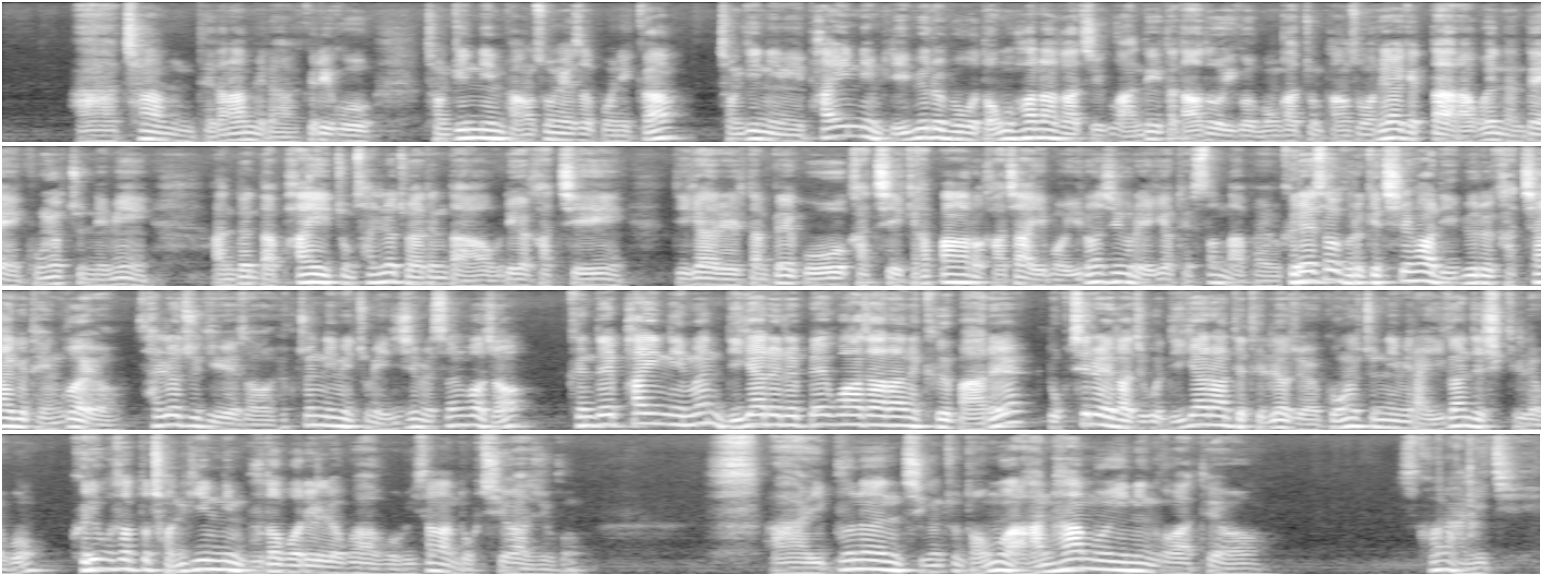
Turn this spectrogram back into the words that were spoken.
아 참 대단합니다. 그리고 정기님 방송에서 보니까 정기님이 파이님 리뷰를 보고 너무 화나가지고 안 되겠다 나도 이거 뭔가 좀 방송을 해야겠다라고 했는데 공혁주님이 안 된다. 파이 좀 살려줘야 된다. 우리가 같이 니가를 일단 빼고 같이 이렇게 합방하러 가자. 뭐 이런 식으로 얘기가 됐었나 봐요. 그래서 그렇게 7화 리뷰를 같이 하게 된 거예요. 살려주기 위해서. 혁준님이 좀 인심을 쓴 거죠. 근데 파이님은 니가르를 빼고 하자라는 그 말을 녹취를 해가지고 니가르한테 들려줘요. 공혁준님이랑 이간질 시키려고. 그리고선 또 전기님 묻어버리려고 하고 이상한 녹취 가지고. 아 이분은 지금 좀 너무 안하무인인 것 같아요. 이건 아니지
